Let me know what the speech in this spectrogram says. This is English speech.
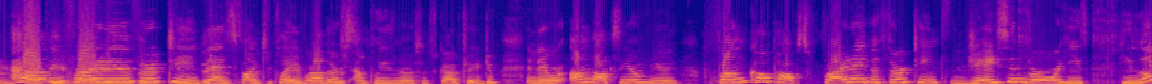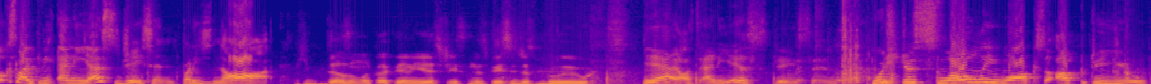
Happy Friday the 13th! That's Funky Play Brothers. And please remember to subscribe to YouTube. And they were unboxing and reviewing Funko Pop's Friday the 13th Jason Voorhees. He looks like the NES Jason, but he's not. He doesn't look like the NES Jason. His face is just blue. Yeah, that's NES Jason. Which just slowly walks up to you.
